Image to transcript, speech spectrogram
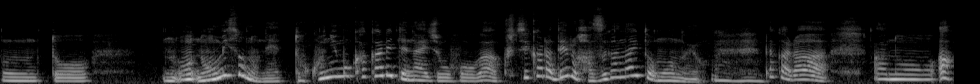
うーんとの脳みそのねどこにも書かれてない情報が口から出るはずがないと思うのよ。うんだからあのあ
